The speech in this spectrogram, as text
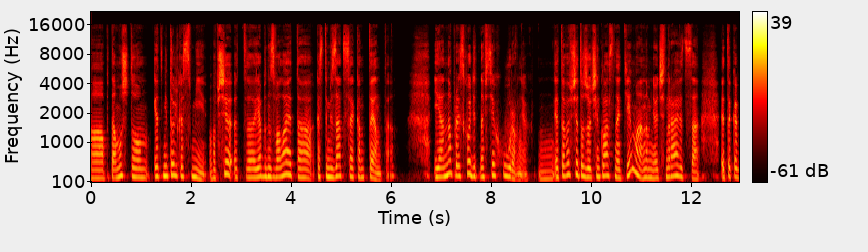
А, потому что это не только СМИ. Вообще, это, я бы назвала это кастомизация контента. И она происходит на всех уровнях. Это вообще тоже очень классная тема, она мне очень нравится. Это как,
